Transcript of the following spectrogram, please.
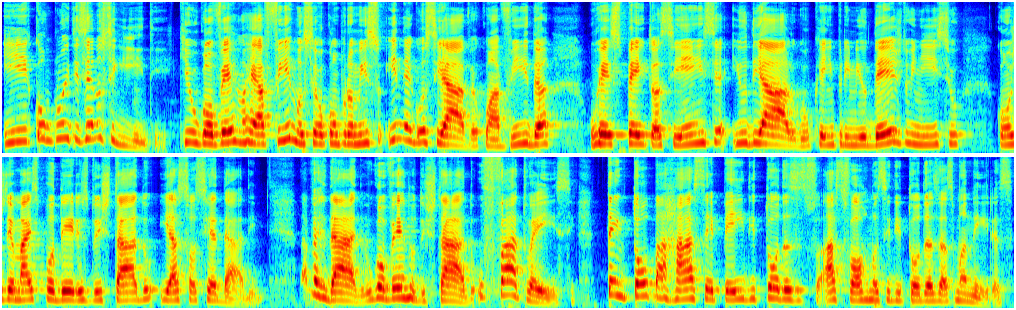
e conclui dizendo o seguinte: que o governo reafirma o seu compromisso inegociável com a vida, o respeito à ciência e o diálogo que imprimiu desde o início com os demais poderes do Estado e a sociedade. Na verdade, o governo do Estado, o fato é esse, tentou barrar a CPI de todas as formas e de todas as maneiras.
